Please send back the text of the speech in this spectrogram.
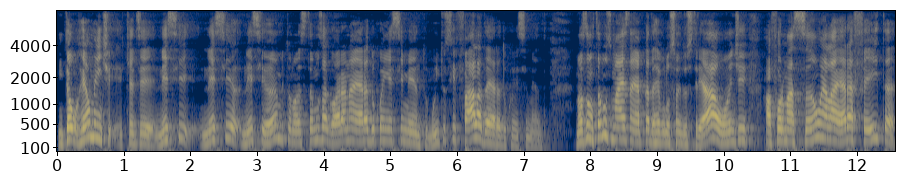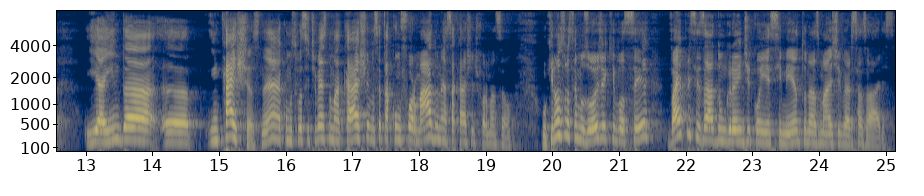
Então, realmente, quer dizer, nesse, nesse, nesse âmbito, nós estamos agora na era do conhecimento. Muito se fala da era do conhecimento. Nós não estamos mais na época da Revolução Industrial, onde a formação ela era feita e ainda uh, em caixas, né? Como se você estivesse numa caixa e você está conformado nessa caixa de formação. O que nós trouxemos hoje é que você vai precisar de um grande conhecimento nas mais diversas áreas.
